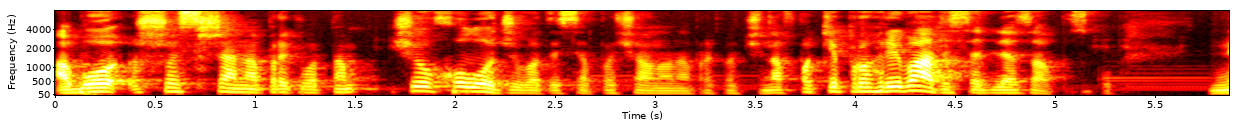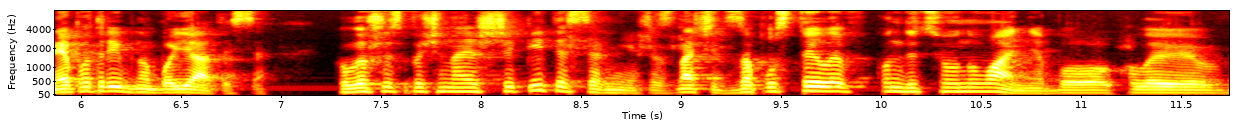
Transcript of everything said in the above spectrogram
Або щось ще, наприклад, там чи охолоджуватися почало, наприклад, чи навпаки прогріватися для запуску. Не потрібно боятися. Коли щось починає шипіти сильніше, значить запустили в кондиціонування, бо коли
